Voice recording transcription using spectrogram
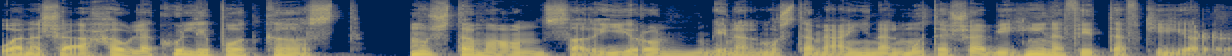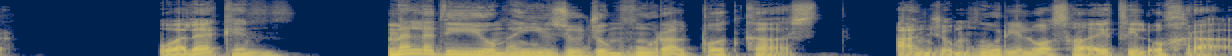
ونشأ حول كل بودكاست مجتمع صغير من المستمعين المتشابهين في التفكير. ولكن ما الذي يميز جمهور البودكاست عن جمهور الوسائط الأخرى؟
